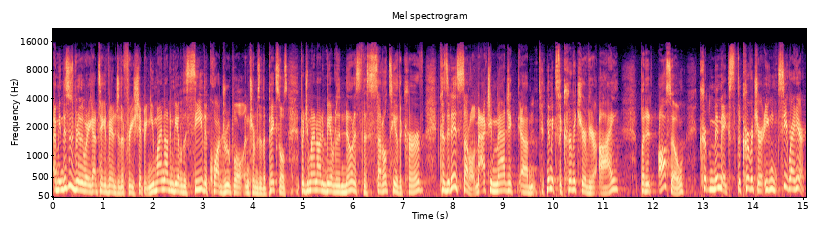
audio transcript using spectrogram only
I mean, this is really where you got to take advantage of the free shipping. You might not even be able to see the quadruple in terms of the pixels, but you might not even be able to notice the subtlety of the curve because it is subtle. It actually magic um, mimics the curvature of your eye, but it also mimics the curvature. You can see it right here.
